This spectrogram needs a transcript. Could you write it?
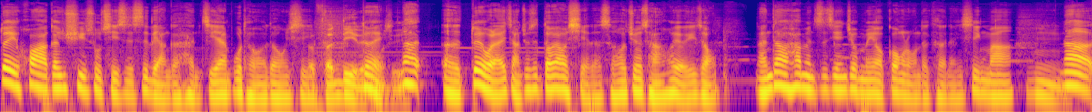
对话跟叙述其实是两个很截然不同的东西，分立的东西。那呃，对我来讲，就是都要写的时候，就常会有一种，难道他们之间就没有共融的可能性吗？嗯，那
